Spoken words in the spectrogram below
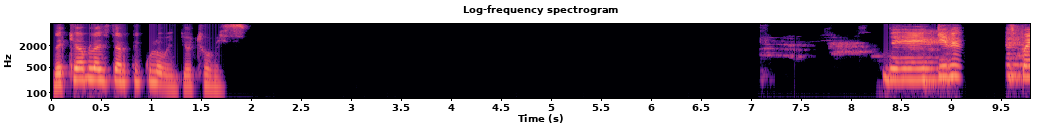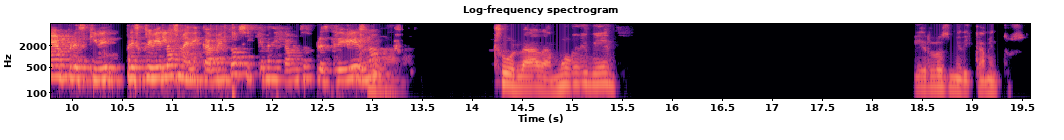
¿De qué habla este artículo 28 bis? De quiénes pueden prescribir, prescribir los medicamentos y qué medicamentos prescribir, ¿no? Chulada. Chulada, muy bien. Prescribir los medicamentos.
